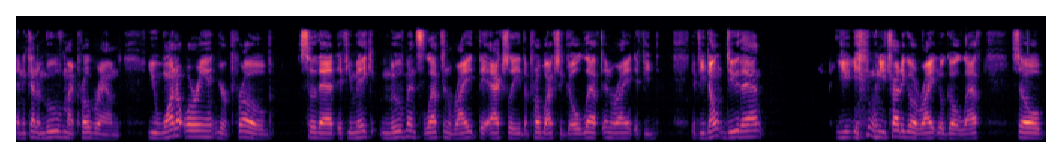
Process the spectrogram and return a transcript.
and kind of move my probe around. You want to orient your probe so that if you make movements left and right, they actually the probe will actually go left and right. If you if you don't do that, you when you try to go right, you'll go left. So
